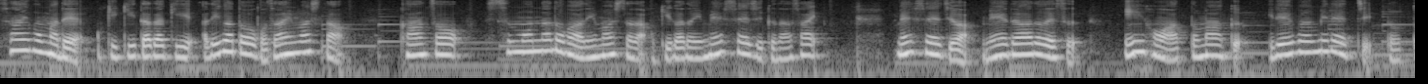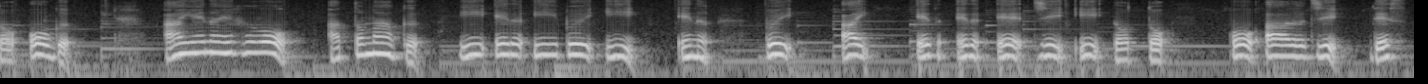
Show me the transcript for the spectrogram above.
最後まで聞きいただきありがとうございました。感想、質問などがありましたらお気軽にメッセージください。メッセージはメールアドレス info.11village.org info elevillage.org です。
